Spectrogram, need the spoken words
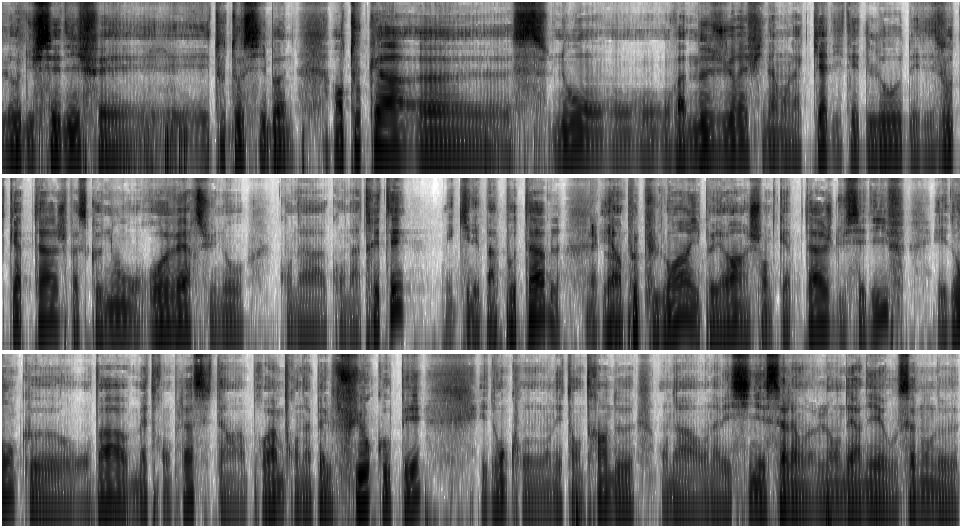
l'eau du Cédif est, tout aussi bonne. En tout cas, euh, nous, on, va mesurer finalement la qualité de l'eau des, eaux de captage parce que nous, on reverse une eau qu'on a traitée. Mais qui n'est pas potable. Et un peu plus loin, il peut y avoir un champ de captage du CEDIF. Et donc, euh, on va mettre en place, c'est un programme qu'on appelle Fluocopé. Et donc, on est en train de, on a, on avait signé ça l'an dernier au salon de,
